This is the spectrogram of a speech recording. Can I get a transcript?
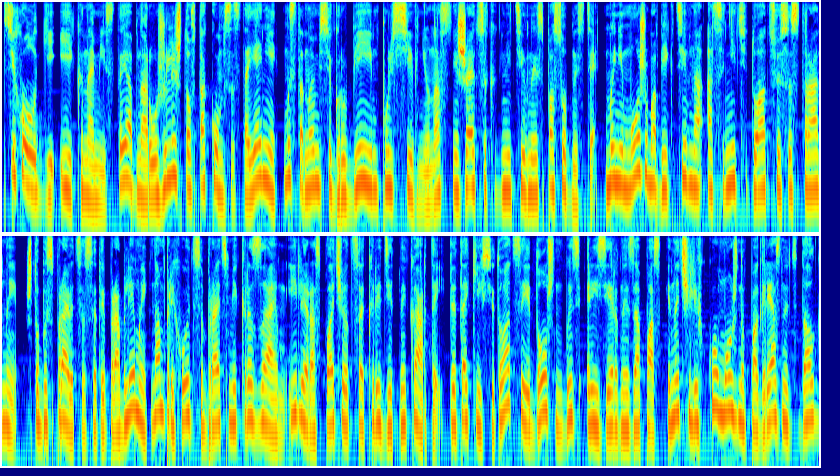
Психологи и экономисты обнаружили, что в таком состоянии мы становимся грубее и импульсивнее, у нас снижаются когнитивные способности. Мы не можем объективно оценить ситуацию со стороны. Чтобы справиться с этой проблемой, нам приходится брать микрозайм или расплачиваться кредитной картой. Для таких ситуаций должен быть резервный запас, иначе легко можно погрязнуть в долгах.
